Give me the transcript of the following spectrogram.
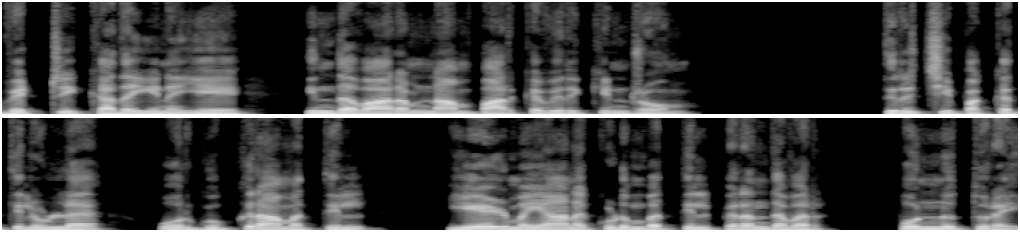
வெற்றி கதையினையே இந்த வாரம் நாம் பார்க்கவிருக்கின்றோம். திருச்சி பக்கத்திலுள்ள ஓர் குக்கிராமத்தில் ஏழ்மையான குடும்பத்தில் பிறந்தவர் பொன்னுத்துறை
